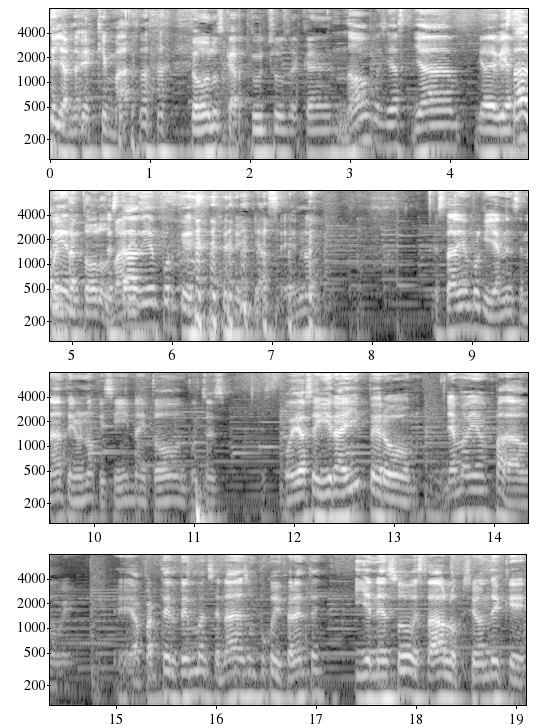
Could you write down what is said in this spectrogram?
ya me había quemado. Todos los cartuchos acá. No, pues ya, ya, Ya debías estaba bien. en todos los estaba bares. bien porque, ya sé, ¿no? Estaba bien porque ya en Ensenada tenía una oficina y todo, entonces podía seguir ahí, pero ya me había enfadado, güey. Eh, aparte el ritmo Ensenada es un poco diferente y en eso estaba la opción de que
